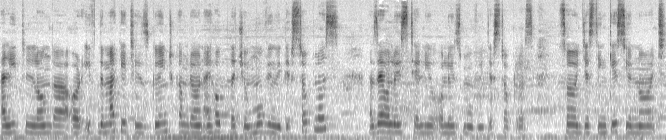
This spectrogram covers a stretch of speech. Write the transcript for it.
a little longer. Or if the market is going to come down i hope that you're moving with your stop loss. As i always tell you always move with your stop loss. So just in case you're not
